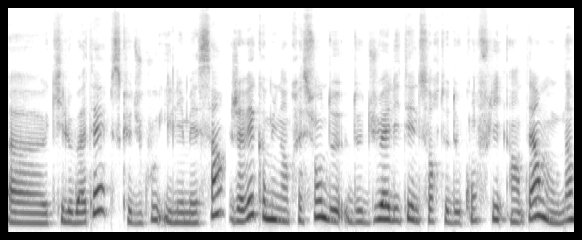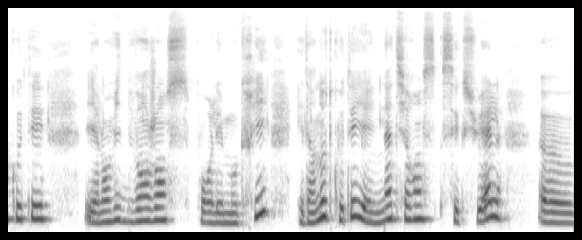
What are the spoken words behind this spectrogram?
euh, qui le battaient, parce que du coup, il aimait ça. J'avais comme une impression de, dualité, une sorte de conflit interne. Donc d'un côté, il y a l'envie de vengeance pour les moqueries, et d'un autre côté, il y a une attirance sexuelle euh,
